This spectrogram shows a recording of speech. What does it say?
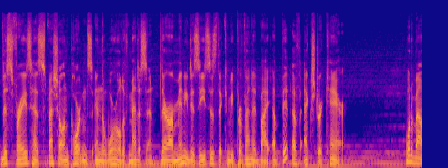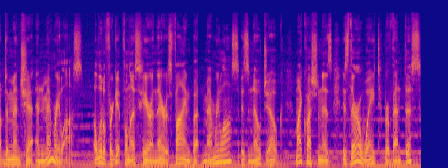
This phrase has special importance in the world of medicine. There are many diseases that can be prevented by a bit of extra care. What about dementia and memory loss? A little forgetfulness here and there is fine, but memory loss is no joke. My question is is there a way to prevent this?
